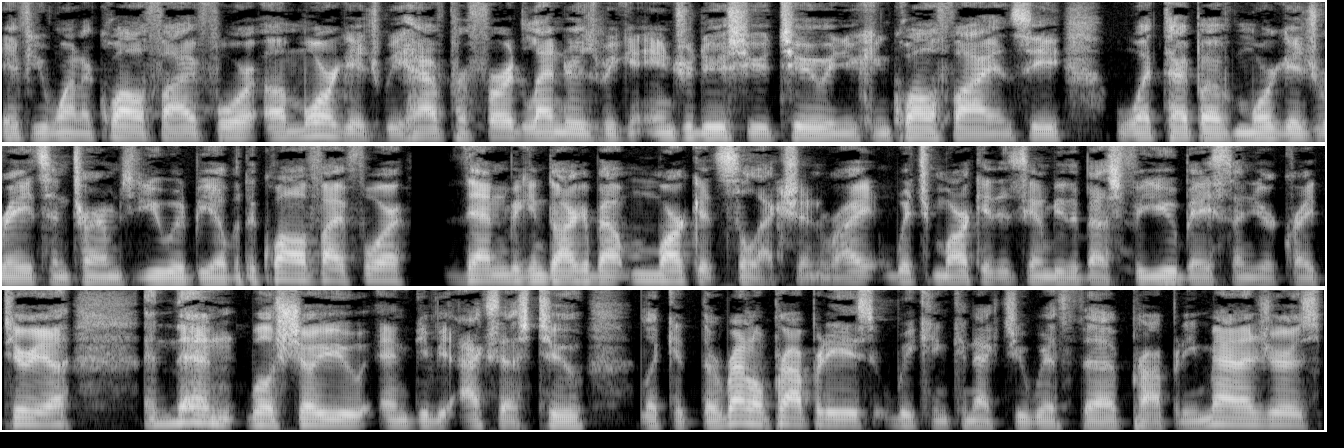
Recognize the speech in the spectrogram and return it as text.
if you want to qualify for a mortgage, we have preferred lenders we can introduce you to, and you can qualify and see what type of mortgage rates and terms you would be able to qualify for. Then we can talk about market selection, right? Which market is going to be the best for you based on your criteria. And then we'll show you and give you access to look at the rental properties. We can connect you with the property managers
